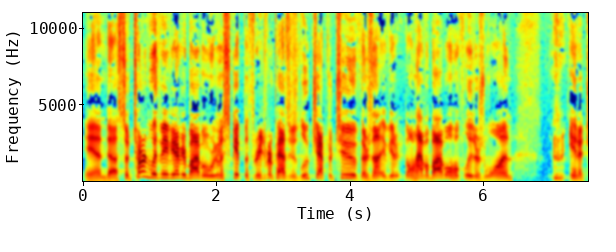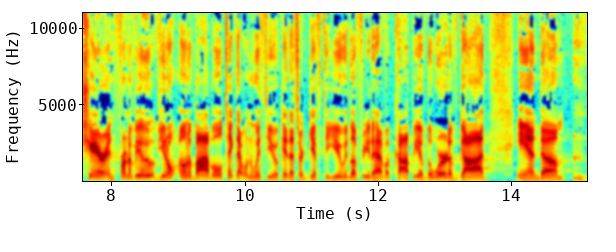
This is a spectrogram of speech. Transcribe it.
And uh, so turn with me if you have your Bible. We're going to skip the three different passages. Luke chapter 2. If, there's not, if you don't have a Bible, hopefully there's one in a chair in front of you. If you don't own a Bible, take that one with you, okay? That's our gift to you. We'd love for you to have a copy of the Word of God. And, um,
